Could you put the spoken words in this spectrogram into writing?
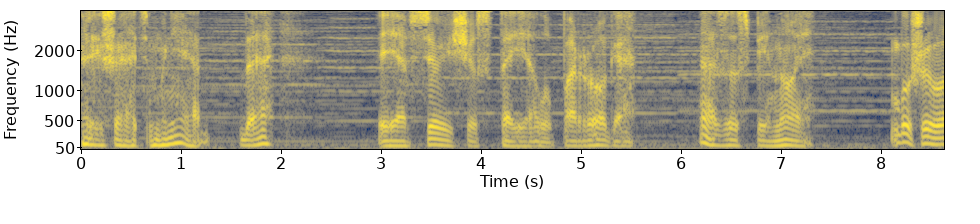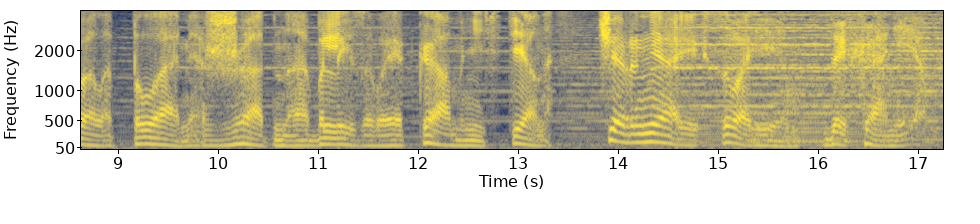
Решать мне, да? Я все еще стоял у порога, а за спиной бушевало пламя, жадно облизывая камни стен, черня их своим дыханием.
